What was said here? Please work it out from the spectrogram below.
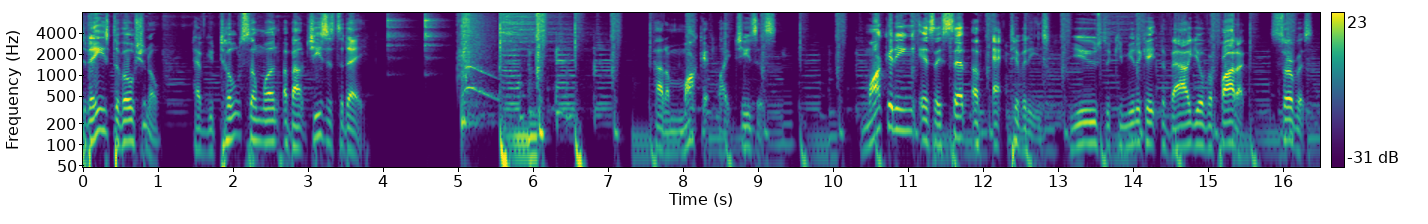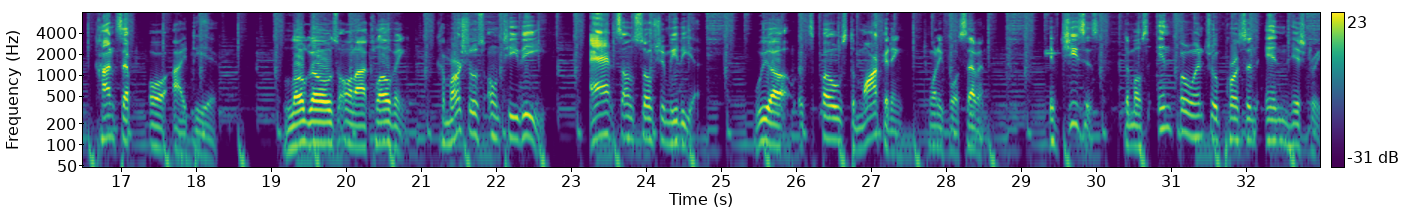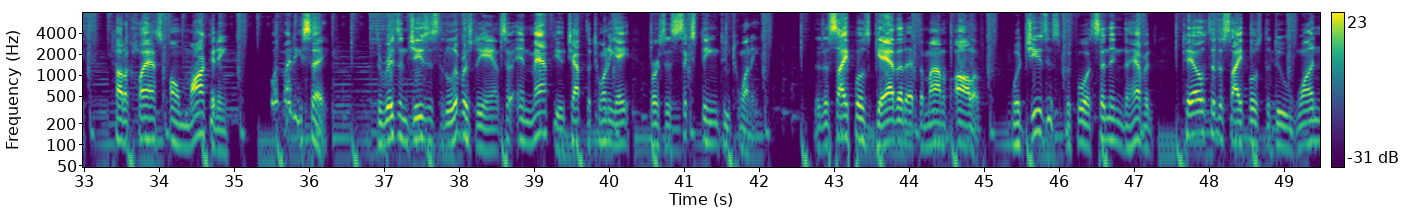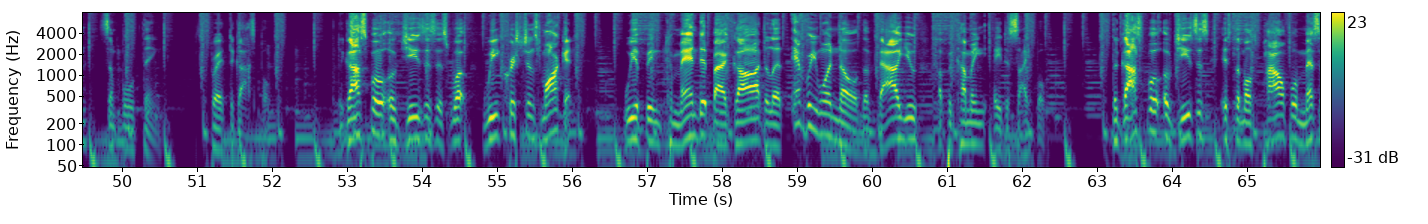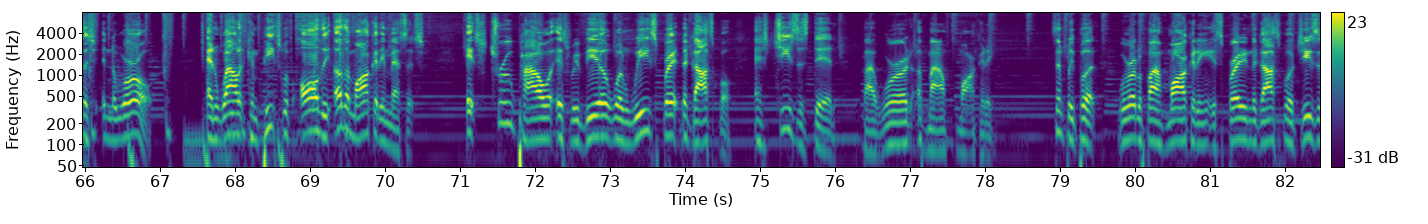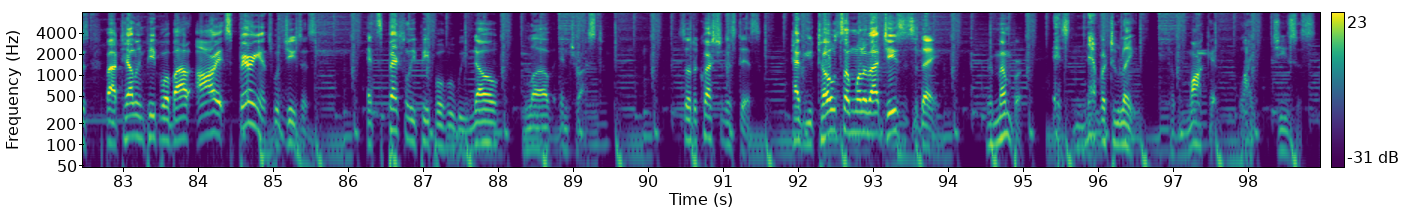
Today's devotional Have you told someone about Jesus today? How to market like Jesus. Marketing is a set of activities used to communicate the value of a product, service, concept, or idea. Logos on our clothing, commercials on TV, ads on social media. We are exposed to marketing 24 7. If Jesus, the most influential person in history, taught a class on marketing, what might he say? The risen Jesus delivers the answer in Matthew chapter 28, verses 16 to 20. The disciples gathered at the Mount of Olives, where Jesus, before ascending to heaven, tells the disciples to do one simple thing spread the gospel. The gospel of Jesus is what we Christians market. We have been commanded by God to let everyone know the value of becoming a disciple. The gospel of Jesus is the most powerful message in the world. And while it competes with all the other marketing messages, its true power is revealed when we spread the gospel as Jesus did by word of mouth marketing. Simply put, word of mouth marketing is spreading the gospel of Jesus by telling people about our experience with Jesus, especially people who we know, love, and trust. So the question is this Have you told someone about Jesus today? Remember, it's never too late to market like Jesus.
